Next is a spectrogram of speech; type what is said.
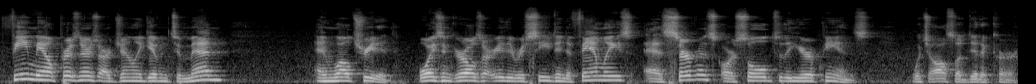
Female prisoners are generally given to men and well treated. Boys and girls are either received into families as servants or sold to the Europeans, which also did occur.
